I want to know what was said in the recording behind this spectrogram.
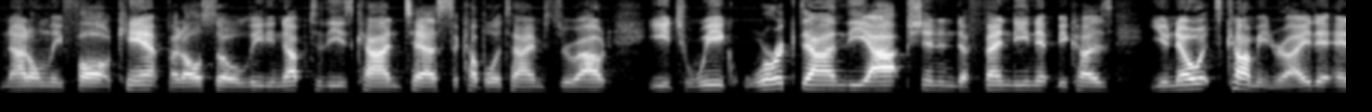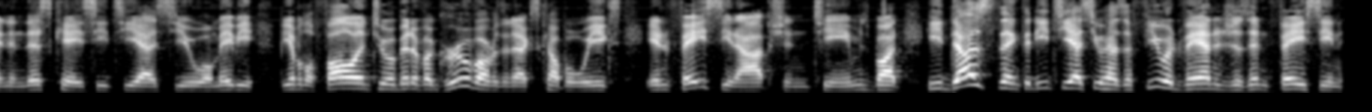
not only fall camp but also leading up to these contests a couple of times throughout each week. Worked on the option and defending it because you know it's coming, right? And in this case, ETSU will maybe be able to fall into a bit of a groove over the next couple of weeks in facing option teams. But he does think that ETSU has a few advantages in facing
